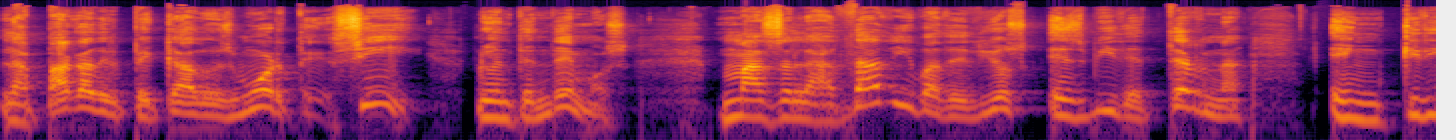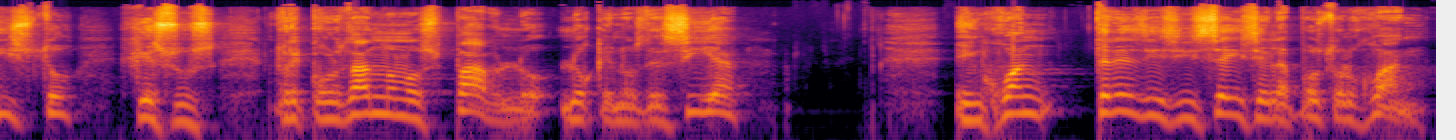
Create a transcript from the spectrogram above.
la paga del pecado es muerte, sí, lo entendemos, mas la dádiva de Dios es vida eterna en Cristo Jesús. Recordándonos Pablo lo que nos decía en Juan 3:16 el apóstol Juan,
